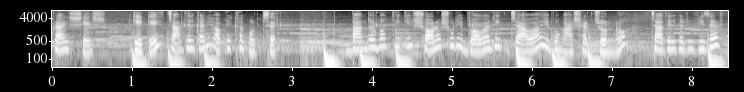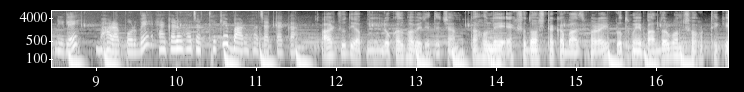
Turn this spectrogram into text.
প্রায় শেষ। গেটে চাঁদের গাড়ি অপেক্ষা করছে। বান্দরবন থেকে সরাসরি বগালিক যাওয়া এবং আসার জন্য চাঁদের গাড়ি রিজার্ভ নিলে ভাড়া পড়বে এগারো হাজার থেকে বারো হাজার টাকা। আর যদি আপনি লোকালভাবে যেতে চান তাহলে একশো দশ টাকা বাস ভাড়ায় প্রথমে বান্দরবন শহর থেকে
